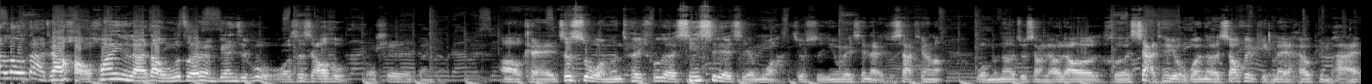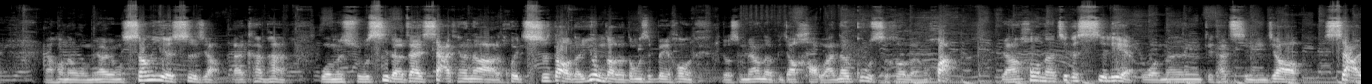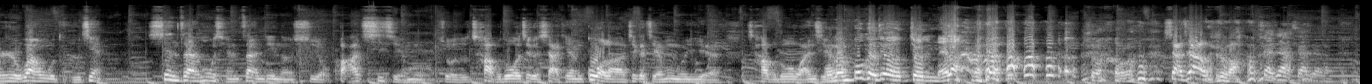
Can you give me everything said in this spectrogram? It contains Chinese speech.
Hello，大家好，欢迎来到无责任编辑部，我是小虎，我是班长。OK，这是我们推出的新系列节目啊，就是因为现在也是夏天了，我们呢就想聊聊和夏天有关的消费品类还有品牌，然后呢，我们要用商业视角来看看我们熟悉的在夏天呢会吃到的、用到的东西背后有什么样的比较好玩的故事和文化。然后呢，这个系列我们给它起名叫《夏日万物图鉴》。现在目前暂定呢是有八期节目，就是差不多这个夏天过了，这个节目也差不多完结。我们播客就就没了，是吧？下架了是吧？下架下架。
